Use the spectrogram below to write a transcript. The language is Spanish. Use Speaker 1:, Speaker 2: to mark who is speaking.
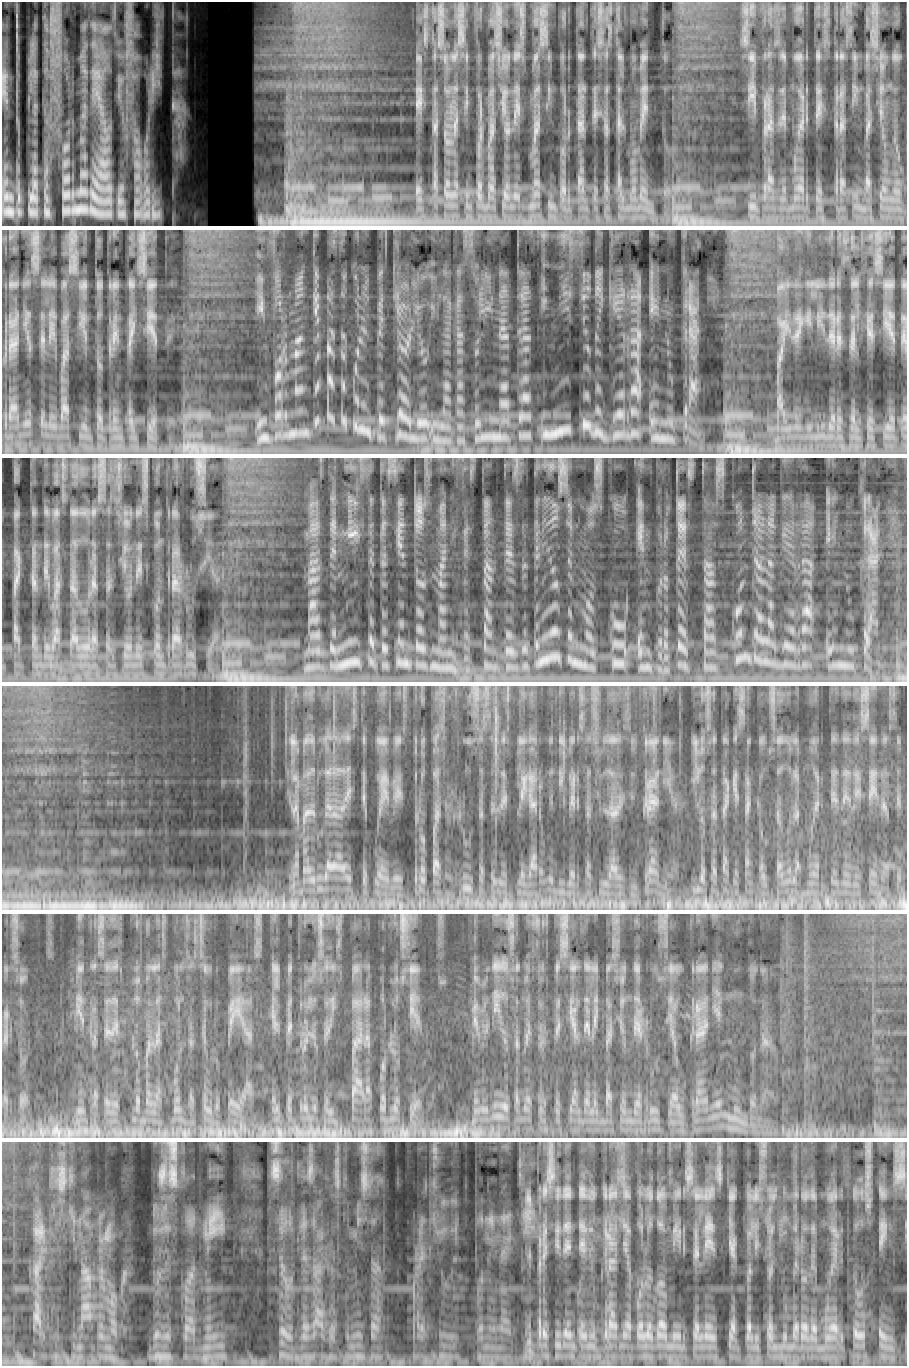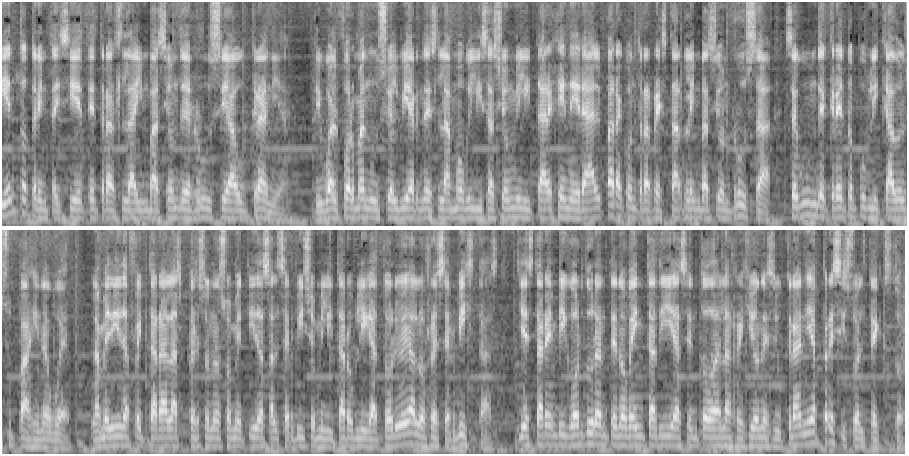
Speaker 1: en tu plataforma de audio favorita.
Speaker 2: Estas son las informaciones más importantes hasta el momento. Cifras de muertes tras invasión a Ucrania se eleva a 137.
Speaker 3: Informan qué pasa con el petróleo y la gasolina tras inicio de guerra en Ucrania.
Speaker 2: Biden y líderes del G7 pactan devastadoras sanciones contra Rusia.
Speaker 3: Más de 1.700 manifestantes detenidos en Moscú en protestas contra la guerra en Ucrania.
Speaker 2: En la madrugada de este jueves, tropas rusas se desplegaron en diversas ciudades de Ucrania y los ataques han causado la muerte de decenas de personas. Mientras se desploman las bolsas europeas, el petróleo se dispara por los cielos. Bienvenidos a nuestro especial de la invasión de Rusia a Ucrania en Mundo Now. El presidente de Ucrania, Volodymyr Zelensky, actualizó el número de muertos en 137 tras la invasión de Rusia a Ucrania. De igual forma, anunció el viernes la movilización militar general para contrarrestar la invasión rusa, según un decreto publicado en su página web. La medida afectará a las personas sometidas al servicio militar obligatorio y a los reservistas, y estará en vigor durante 90 días en todas las regiones de Ucrania, precisó el texto.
